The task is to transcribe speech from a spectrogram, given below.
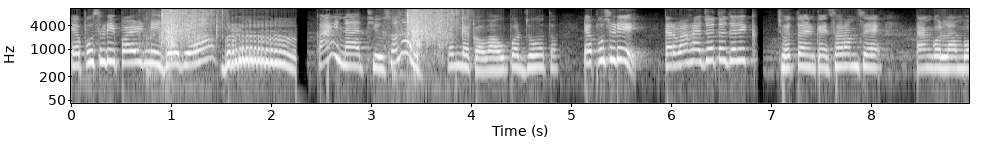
એ પૂછડી પડી ની જોજો ના થયું સોનલ તમને કવા ઉપર જોવો તો. એ પૂછડી તાર જોતો જરીક. જોતો એને કઈ શરમ છે. ટાંગો લાંબો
